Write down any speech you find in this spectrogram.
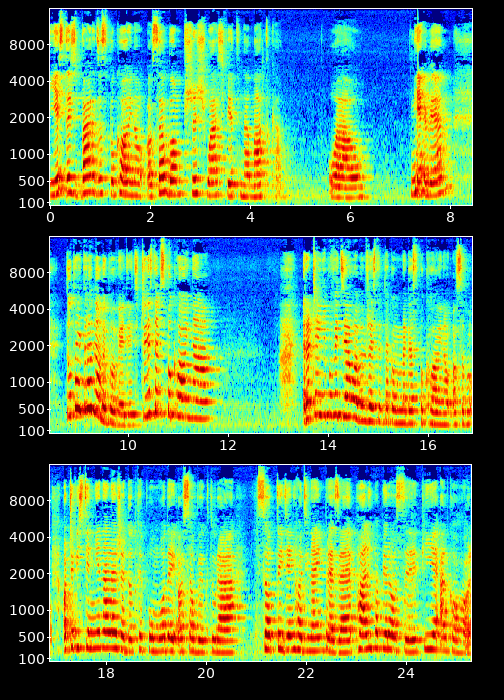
Jesteś bardzo spokojną osobą, przyszła świetna matka. Wow. Nie wiem. Tutaj trudno mi powiedzieć, czy jestem spokojna. Raczej nie powiedziałabym, że jestem taką mega spokojną osobą. Oczywiście nie należę do typu młodej osoby, która co tydzień chodzi na imprezę, pali papierosy, pije alkohol.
